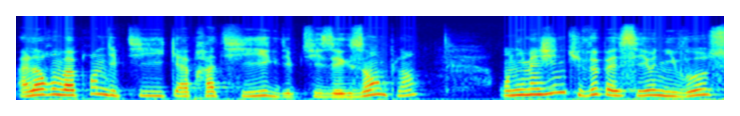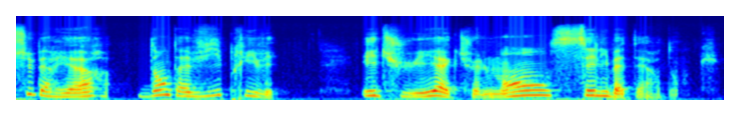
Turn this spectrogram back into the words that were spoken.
Alors on va prendre des petits cas pratiques, des petits exemples. Hein. On imagine tu veux passer au niveau supérieur dans ta vie privée. Et tu es actuellement célibataire donc.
